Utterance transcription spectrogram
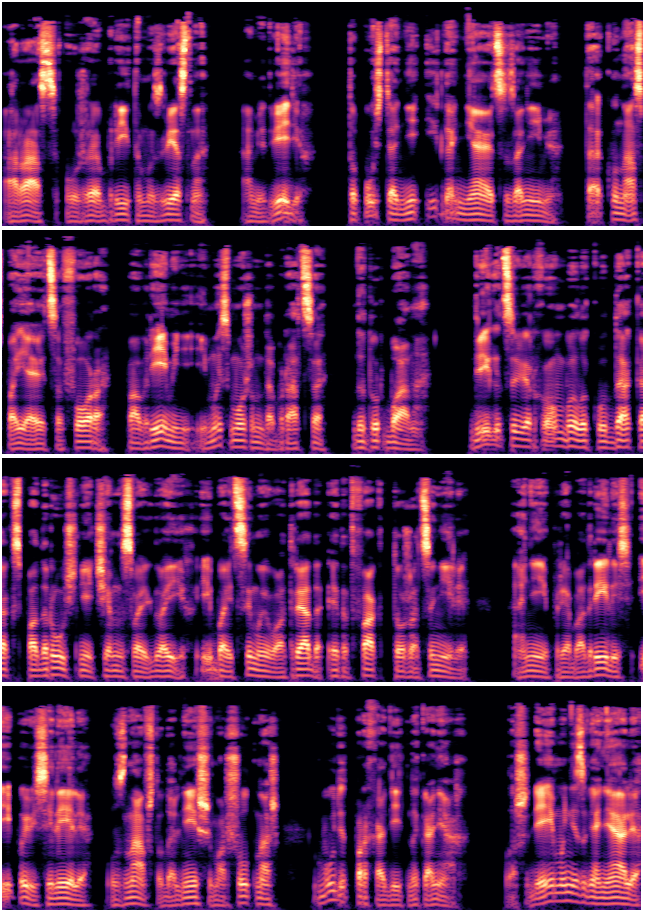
А раз уже бритам известно о медведях, то пусть они и гоняются за ними. Так у нас появится фора по времени, и мы сможем добраться до Турбана. Двигаться верхом было куда как сподручнее, чем на своих двоих, и бойцы моего отряда этот факт тоже оценили. Они приободрились и повеселели, узнав, что дальнейший маршрут наш будет проходить на конях. Лошадей мы не загоняли,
